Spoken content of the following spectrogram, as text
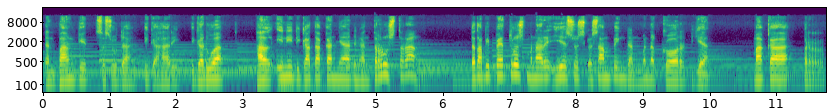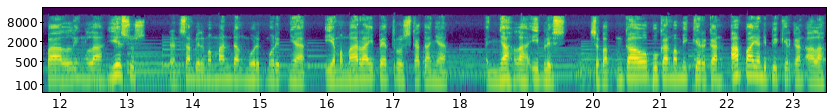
dan bangkit sesudah tiga hari. 32. Hal ini dikatakannya dengan terus terang tetapi Petrus menarik Yesus ke samping dan menegur dia. Maka berpalinglah Yesus dan sambil memandang murid-muridnya, ia memarahi Petrus katanya, Enyahlah iblis, sebab engkau bukan memikirkan apa yang dipikirkan Allah,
